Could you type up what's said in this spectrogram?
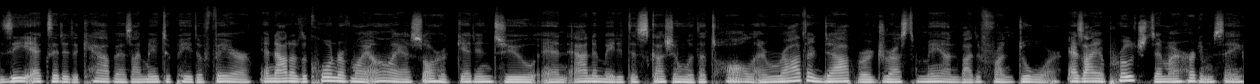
Z exited the cab as I made to pay the fare, and out of the corner of my eye, I saw her get into an animated discussion with a tall and rather dapper dressed man by the front door. As I approached him, I heard him say,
